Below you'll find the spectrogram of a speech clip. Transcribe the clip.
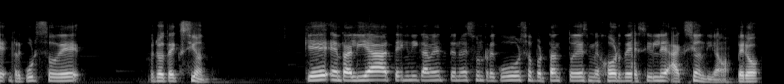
eh, recurso de protección, que en realidad técnicamente no es un recurso, por tanto es mejor decirle acción, digamos, pero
